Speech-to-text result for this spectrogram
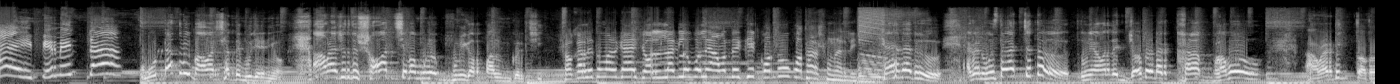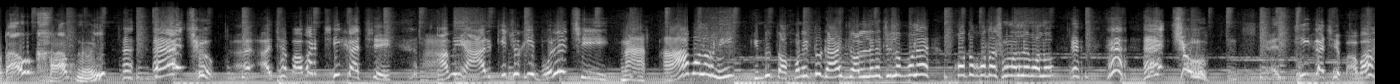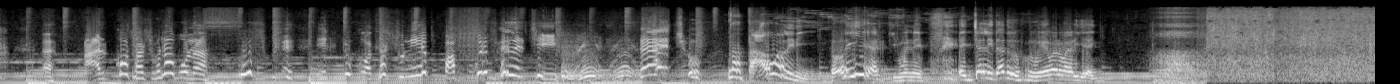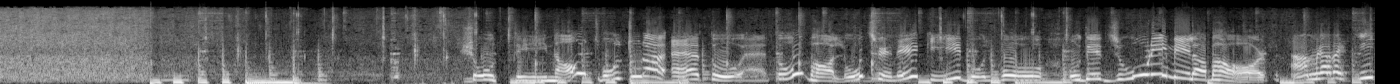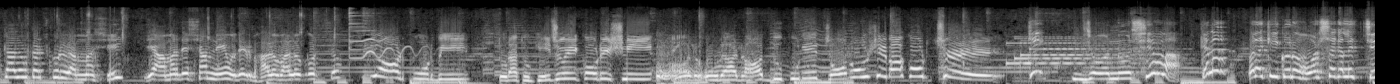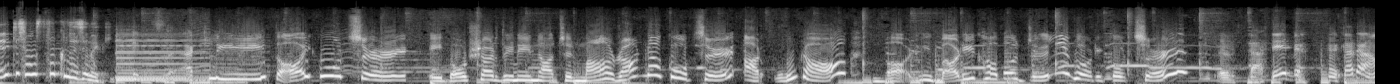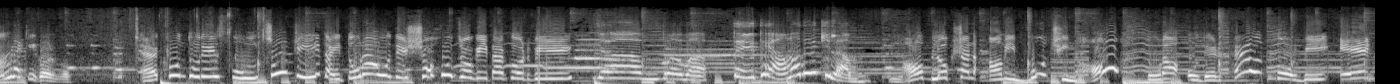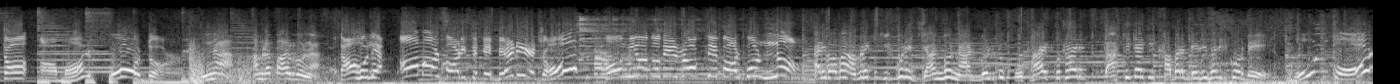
এই পেমেন্টটা ওটা তুমি বাবার সাথে বুঝে নিও। আমরা শুধু সমাজ সেবামূলক ভূমিকা পালন করছি। সকালে তোমার গায়ে জল লাগল বলে আমাদেরকে কত কথা শোনালে। হ্যাঁ দাদু এখন বুঝতে পারছ তো? তুমি আমাদের যতটা খারাপ ভাবো আমরা ঠিক ততটাও খারাপ নই। এই! আচ্ছা বাবা ঠিক আছে। আমি আর কিছু কি বলেছি? না তা বলনি কিন্তু তখন একটু গায়ে জল লেগেছিল বলে কত কথা শোনালে বলো। এই ছু! ঠিক আছে বাবা। আর কথা শোনাবো না। উফ, একটু কথা শুনিয়ে পাপ করে ফেলেছি। এই! না তাও বলিনি। ওই আর কি মানে এই চলি দাদু এবার বাড়ি যাই। সত্যি নাও বলতুরা এত এত ভালো ছেলে কি বলব? ওদের জুড়ি মেলা ভার। আমরা আবার কি কালো কাজ করলাম মাসি? যে আমাদের সামনে ওদের ভালো ভালো করছ? কি আর করবি? তোরা তো কিছুই করিসনি। আর ওরা রাত দুপুরে জনসেবা করছে। জনসেবা? কেন? ওরা কি কোনো বর্ষাকালে চ্যারিটি সংস্থা খুলেছে নাকি? এক্স্যাক্টলি তাই করছে। এই বর্ষার দিনে নাচের মা রান্না করছে আর ওরা বাড়ি বাড়ি খাবার ডেলিভারি করছে। তাতে তাতে আমরা কি করব? এখন তোদের স্কুল ছুটি তাই তোরা ওদের সহযোগিতা করবি। যা বাবা তো এতে আমাদের কি লাভ? লাভ লোকসান আমি বুঝি না তোরা ওদের হেল্প করবি এটা আমার অর্ডার না আমরা পারব না। তাহলে আমার বাড়ি থেকে বেরিয়ে যাও আমিও তোদের রাখতে পারব না। আরে বাবা আমরা কি করে জানব নাট বল্টু কোথায় কোথায় কাকে কাকে খাবার ডেলিভারি করবে? ফোন কর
